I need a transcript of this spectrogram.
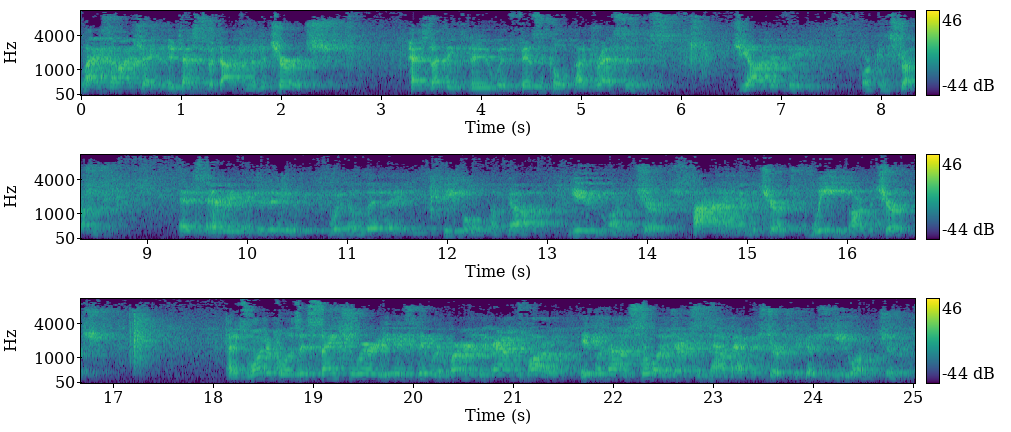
Last time I checked, the New Testament doctrine of the church has nothing to do with physical addresses, geography, or construction. It has everything to do with the living people of God. You are the church. I am the church. We are the church. And as wonderful as this sanctuary is, if it were to burn to the ground tomorrow, it would not destroy Jeffersontown Baptist Church because you are the church.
